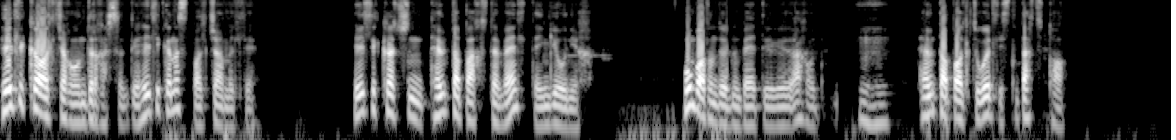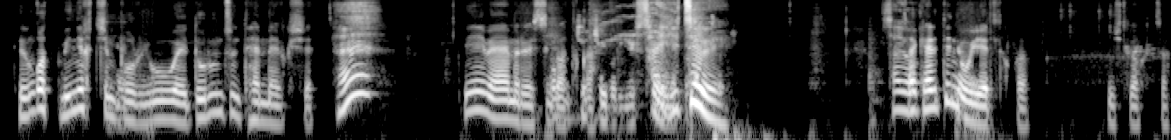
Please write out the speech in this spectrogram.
хелика бол жоохон өндөр гарсан. Тэгээд хеликанаас болж байгаа юм лээ. Хелика ч 55 байх хэрэгтэй байна л да энгийн үнийх. Хүн болгонд ер нь байдаг. Яг Аа. 55 бол зүгээр л стандарт тоо. Тэнгуут минийх чинь бүр юу вэ 450 байв гişэ. Аа? Тийм амар байсан гэж бодох. Сая хизээ вэ? Сая За карантины үеэр л гэхгүй. Шинжилгээ өгсөн.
